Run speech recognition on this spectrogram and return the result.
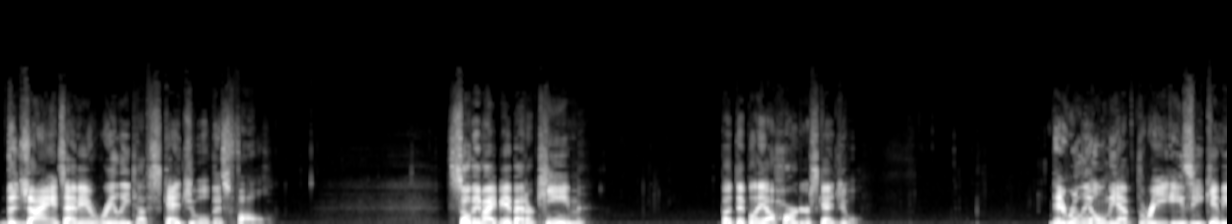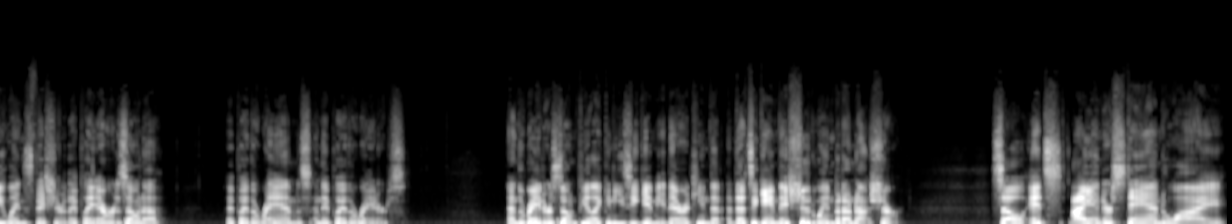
The Giants have a really tough schedule this fall. So they might be a better team, but they play a harder schedule. They really only have three easy gimme wins this year. They play Arizona, they play the Rams, and they play the Raiders. And the Raiders don't feel like an easy gimme. They're a team that that's a game they should win, but I'm not sure. So it's I understand why.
